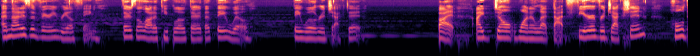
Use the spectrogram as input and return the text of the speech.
And that is a very real thing. There's a lot of people out there that they will. They will reject it. But I don't want to let that fear of rejection hold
